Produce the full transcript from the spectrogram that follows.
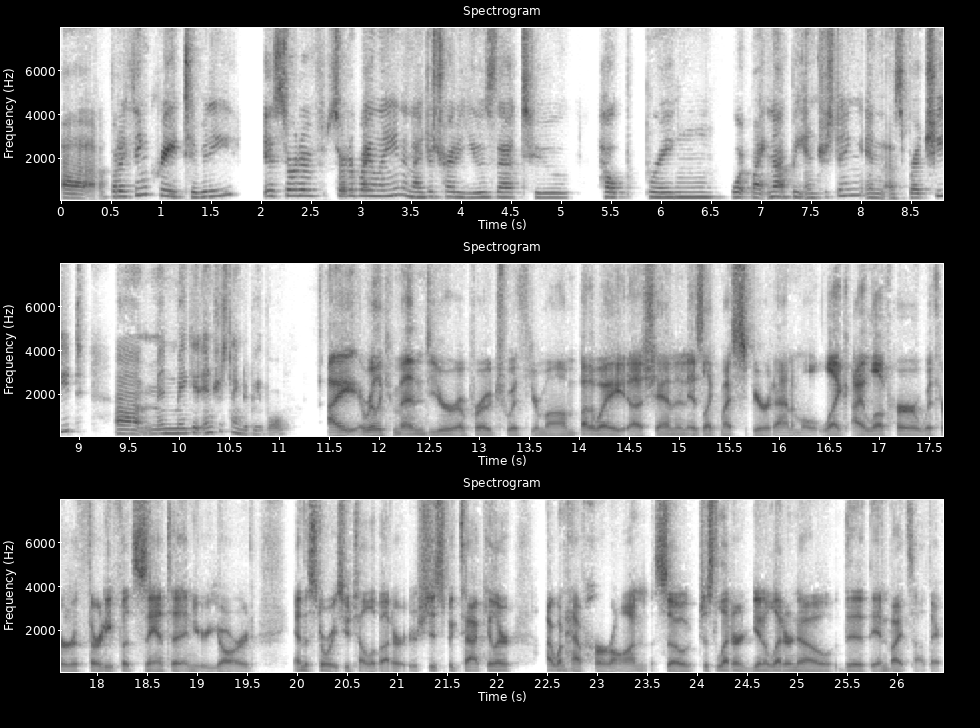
uh, but I think creativity is sort of sort of my lane, and I just try to use that to help bring what might not be interesting in a spreadsheet um, and make it interesting to people. I really commend your approach with your mom. By the way, uh, Shannon is like my spirit animal. Like I love her with her 30 foot Santa in your yard and the stories you tell about her. She's spectacular. I want to have her on. So just let her, you know, let her know the the invites out there.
